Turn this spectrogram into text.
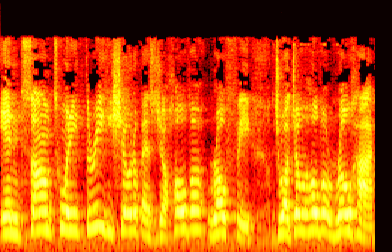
In Psalm 23, he showed up as Jehovah Rophi, Jehovah Rohi,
